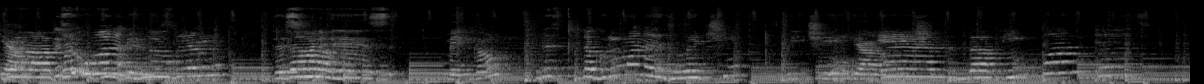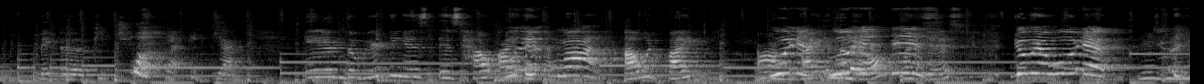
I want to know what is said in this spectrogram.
Yeah. The This purple one one is is- blueberry. This the- one how I Look eat at them. mine. I would bite, um, Look at- bite in the middle like this. Do it, do it. Mhm.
